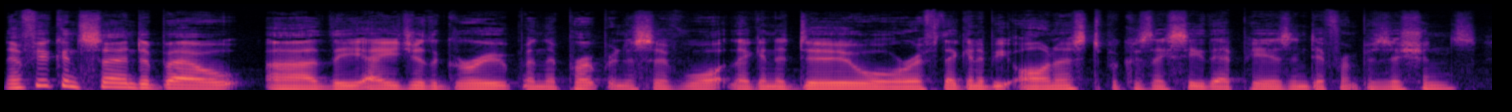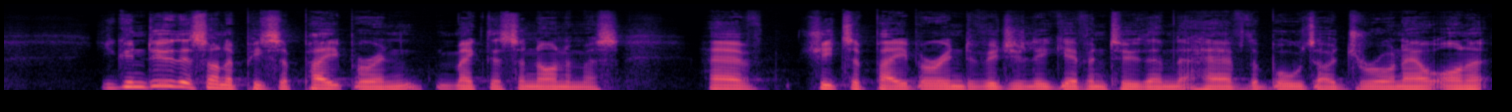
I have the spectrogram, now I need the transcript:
Now, if you're concerned about uh, the age of the group and the appropriateness of what they're going to do, or if they're going to be honest because they see their peers in different positions, you can do this on a piece of paper and make this anonymous. Have sheets of paper individually given to them that have the bullseye drawn out on it,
